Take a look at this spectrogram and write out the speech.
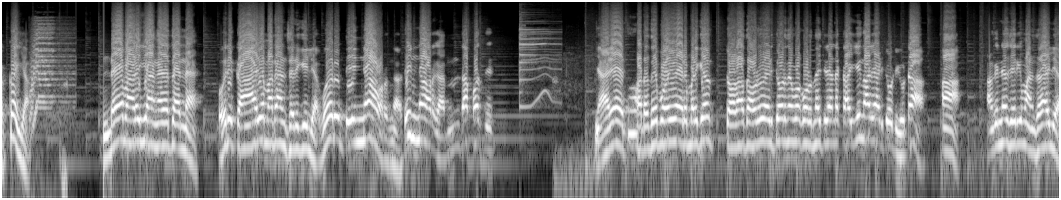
ചൊക്കെ വയ്യ. എന്റെ പാടിക്ക് അങ്ങനെ തന്നെ. ഒരു കാര്യം അതനുസരിക്കില്ല. വെറും തിന്നാ ഉറങ്ങുക. തിന്നാ ഉറങ്ങുക. എന്താ ഞാനേ തോട്ടത്തിൽ പോയി വരുമ്പോഴേക്കും ചോളാത്തോട് മേടിച്ചോടുന്ന കൊടുന്ന വെച്ചിട്ട് എന്റെ കയ്യും കാലും അടിച്ചോട്ടി കേട്ടാ? ആ അങ്ങനെ ശരിക്കും മനസ്സിലായില്ല.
